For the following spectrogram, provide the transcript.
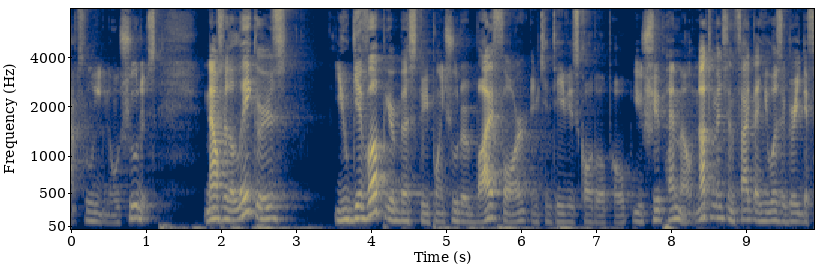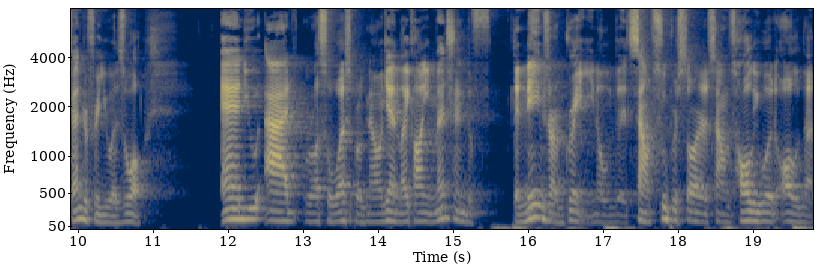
absolutely no shooters. Now, for the Lakers, you give up your best three point shooter by far in Kentavious Caldwell Pope. You ship him out, not to mention the fact that he was a great defender for you as well. And you add Russell Westbrook. Now, again, like Hani mentioned, the, the names are great. You know, it sounds superstar, it sounds Hollywood, all of that.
